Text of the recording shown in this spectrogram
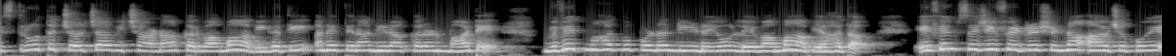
વિસ્તૃત ચર્ચા વિચારણા કરવામાં આવી હતી અને તેના નિરાકરણ માટે વિવિધ મહત્વપૂર્ણ નિર્ણયો લેવામાં આવ્યા હતા. એફએમસીજી ફેડરેશનના આયોજકોએ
